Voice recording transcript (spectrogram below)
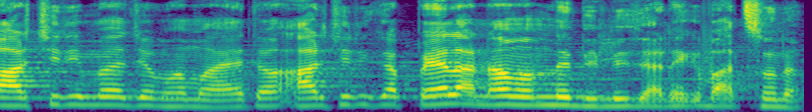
आर्चरी में जब हम आए तो आर्चरी का पहला नाम हमने दिल्ली जाने के बाद सुना।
